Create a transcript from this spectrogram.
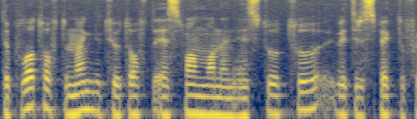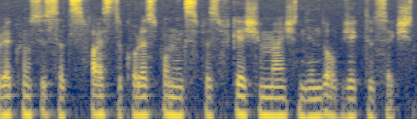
The plot of the magnitude of the S11 and S22 with respect to frequency satisfies the corresponding specification mentioned in the objective section.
